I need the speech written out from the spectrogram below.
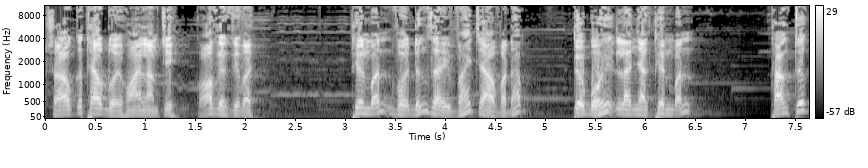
sao cứ theo đuổi hoài làm chi, có việc gì vậy? Thiên mẫn vội đứng dậy vái chào và đáp. Tiểu bối là nhạc thiên mẫn. Tháng trước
